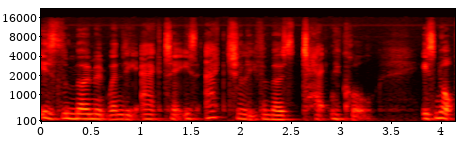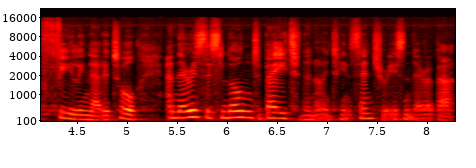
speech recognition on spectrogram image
is the moment when the actor is actually the most technical, is not feeling that at all. And there is this long debate in the 19th century, isn't there, about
